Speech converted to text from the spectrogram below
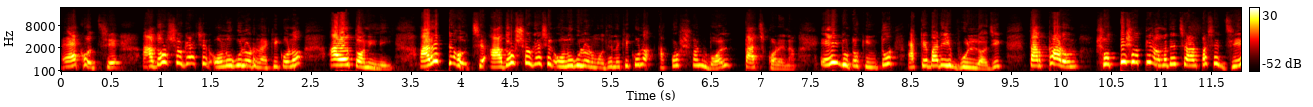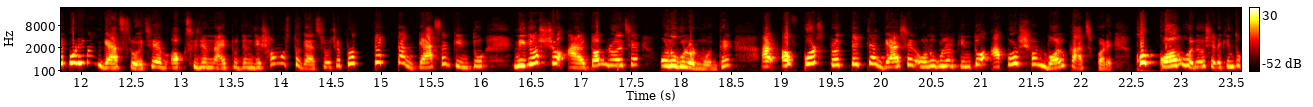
এক হচ্ছে আদর্শ গ্যাসের অণুগুলোর নাকি কোনো আয়তনই নেই। আরেকটা হচ্ছে আদর্শ গ্যাসের অণুগুলোর মধ্যে নাকি কোনো আকর্ষণ বল কাজ করে না। এই দুটো কিন্তু একেবারেই ভুল লজিক তার কারণ সত্যি সত্যি আমাদের চারপাশে যে পরিমাণ গ্যাস রয়েছে অক্সিজেন নাইট্রোজেন যে সমস্ত গ্যাস রয়েছে, প্রত্যেকটা গ্যাসের কিন্তু নিজস্ব আয়তন রয়েছে অণুগুলোর মধ্যে। আর অফকোর্স প্রত্যেকটা গ্যাসের অণুগুলোর কিন্তু আকর্ষণ বল কাজ করে। খুব কম হলেও সেটা কিন্তু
